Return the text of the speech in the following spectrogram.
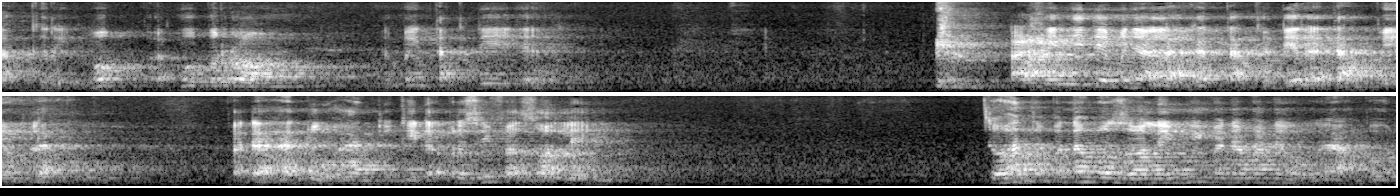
takdir mu'bram. Dia main takdir je. Akhirnya dia menyalahkan takdir Ada apa yang berlaku. Padahal Tuhan tu tidak bersifat zalim. Tuhan tak pernah menzalimi mana-mana orang pun.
